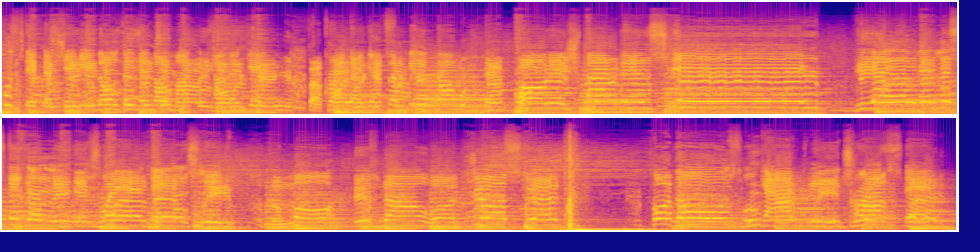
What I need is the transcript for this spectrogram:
Who stick their shaky noses into matters of the king For crime against the kingdom, their punishment escape The elder listing is where they'll sleep. The law is now adjusted For those who can't be trusted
